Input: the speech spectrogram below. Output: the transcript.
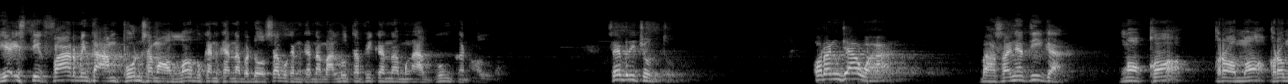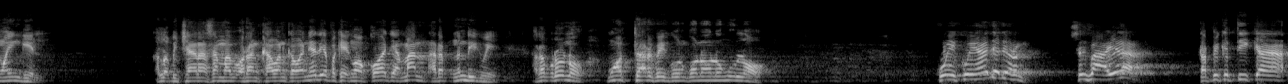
Dia istighfar minta ampun sama Allah bukan karena berdosa, bukan karena malu, tapi karena mengagungkan Allah. Saya beri contoh. Orang Jawa bahasanya tiga. Ngoko, kromo, kromo inggil. Kalau bicara sama orang kawan-kawannya dia pakai ngoko aja. Man, Arab ngendi gue. Arab rono. Modar gue kono ngulo. Kue-kue aja dia orang. Sebaya. Tapi ketika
